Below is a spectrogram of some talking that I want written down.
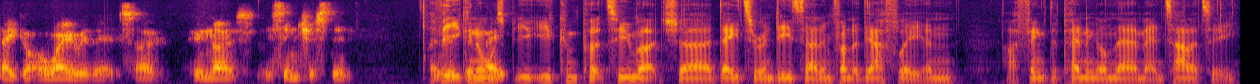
they got away with it so who knows it's interesting I think you can always you, you can put too much uh, data and detail in front of the athlete, and I think depending on their mentality,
